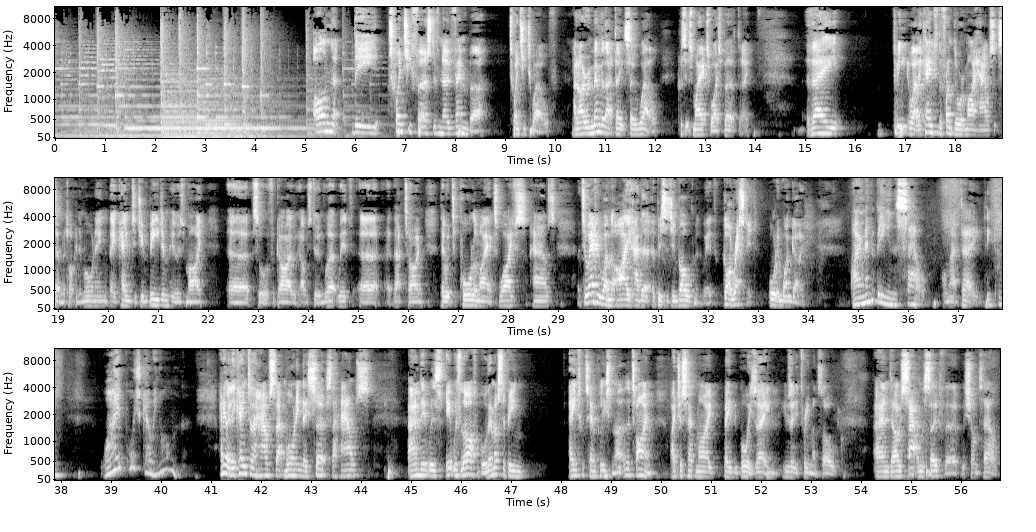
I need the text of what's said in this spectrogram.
On the 21st of November 2012, and I remember that date so well because it's my ex-wife's birthday. They, be, well, they came to the front door of my house at seven o'clock in the morning. They came to Jim Beedham, who was my uh, sort of a guy I was doing work with uh, at that time. They went to Paula, my ex-wife's house. To everyone that I had a, a business involvement with, got arrested all in one go. I remember being in the cell on that day, thinking, why? What is going on? Anyway, they came to the house that morning. They searched the house, and it was it was laughable. There must have been eight or ten policemen at the time. I just had my baby boy Zane. He was only three months old, and I was sat on the sofa with Chantel,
